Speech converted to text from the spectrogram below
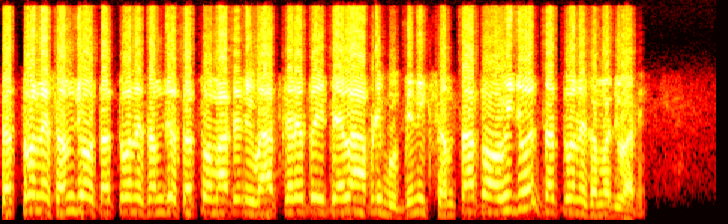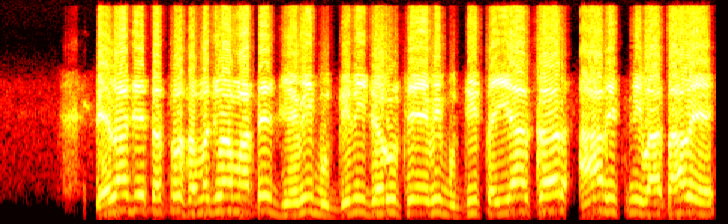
તત્વને સમજો તત્વને સમજો, તત્વ માટેની વાત કરે તો એ પહેલા આપણી બુદ્ધિની ક્ષમતા તો હોવી જોઈએ ને તત્વને સમજવાની. પહેલા જે તત્વ સમજવા માટે જેવી બુદ્ધિની જરૂર છે, એવી બુદ્ધિ તૈયાર કર, આ રીતની વાત આવે,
